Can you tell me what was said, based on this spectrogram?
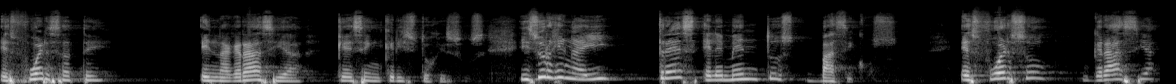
esfuérzate en la gracia que es en Cristo Jesús. Y surgen ahí tres elementos básicos. Esfuerzo, gracia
